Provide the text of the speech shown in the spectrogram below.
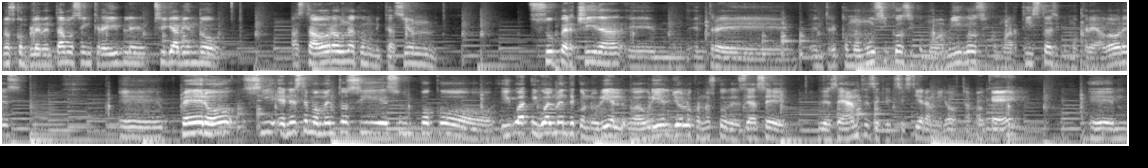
Nos complementamos increíble. Sigue habiendo hasta ahora una comunicación súper chida eh, entre, entre como músicos y como amigos y como artistas y como creadores. Eh, pero sí, en este momento sí es un poco igual, igualmente con Uriel. A Uriel yo lo conozco desde hace desde antes de que existiera Miro también. Eh,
